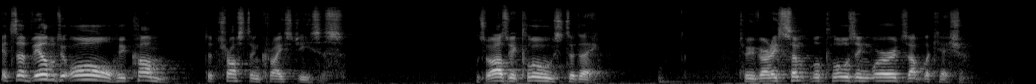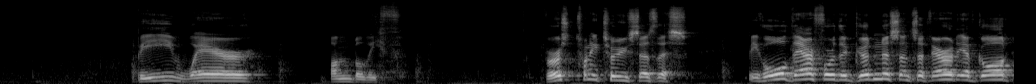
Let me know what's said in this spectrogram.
It's available to all who come to trust in Christ Jesus. And so, as we close today, two very simple closing words application Beware unbelief. Verse 22 says this Behold, therefore, the goodness and severity of God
